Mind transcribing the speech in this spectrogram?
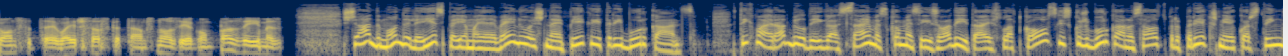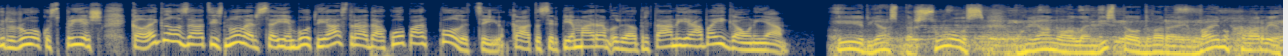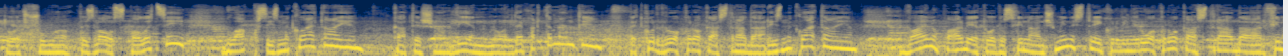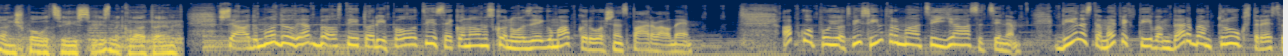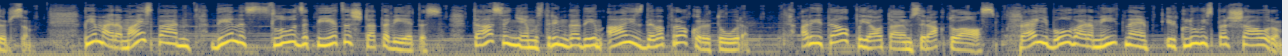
konstatē, vai ir saskatāms nozieguma pazīmes. Šāda modeļa iespējamajai veidošanai piekrīt arī Burkāns. Tikmēr atbildīgās saimes komisijas vadītājs Latkovskis, kurš Burkānu sauc par priekšnieku ar stingru roku, spriež, ka legalizācijas novērsējiem būtu jāstrādā kopā ar policiju, kā tas ir piemēram Lielbritānijā vai Igaunijā. Ir jāspēr solis un jānolem izpildvarai vai nu pārvietot šo uz valsts policiju, blakus izmeklētājiem, kā tiešām vienu no departamentiem, bet kuri roku rokā strādā ar izmeklētājiem, vai nu pārvietot uz finanšu ministriju, kur viņi roku rokā strādā ar finanšu policijas izmeklētājiem. Šādu modeli atbalstītu arī policijas ekonomisko noziegumu apkarošanas pārvaldē. Apkopojot visu informāciju, jāsacina, dienestam efektīvam darbam trūkst resursu. Piemēram, aizpērn dienests lūdza piecas štata vietas. Tās viņiem uz trim gadiem aizdeva prokuratūra. Arī telpu jautājums ir aktuāls. Raņa bulvāra mītnē ir kļuvis par šauru.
